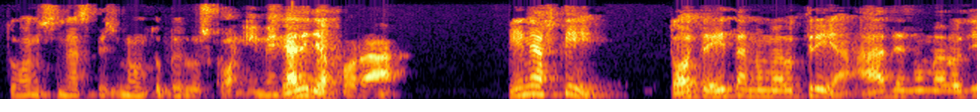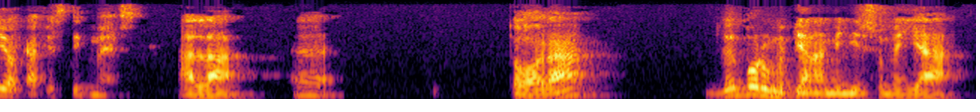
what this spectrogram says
των συνασπισμών του Μπερλουσκόνη. Η μεγάλη διαφορά είναι αυτή. Τότε ήταν νούμερο 3, άντε νούμερο 2 κάποιες στιγμές. Αλλά ε, τώρα δεν μπορούμε πια να μιλήσουμε για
